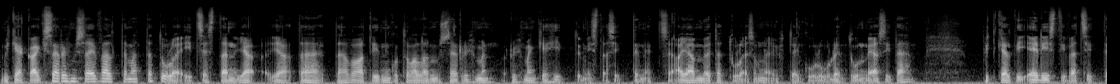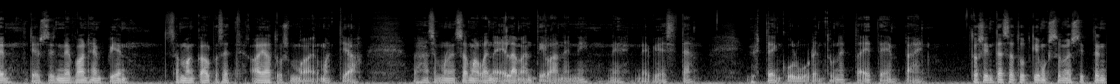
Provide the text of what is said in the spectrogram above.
mikä kaikissa ryhmissä ei välttämättä tule itsestään. Ja, ja tämä, tämä vaatii niin kuin tavallaan myös sen ryhmän, ryhmän kehittymistä sitten, että se ajan myötä tulee semmoinen yhteenkuuluvuuden tunne ja sitä pitkälti edistivät sitten tietysti ne vanhempien samankaltaiset ajatusmaailmat ja vähän semmoinen samanlainen elämäntilanne, niin ne, ne vie sitä yhteenkuuluvuuden tunnetta eteenpäin. Tosin tässä tutkimuksessa myös sitten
